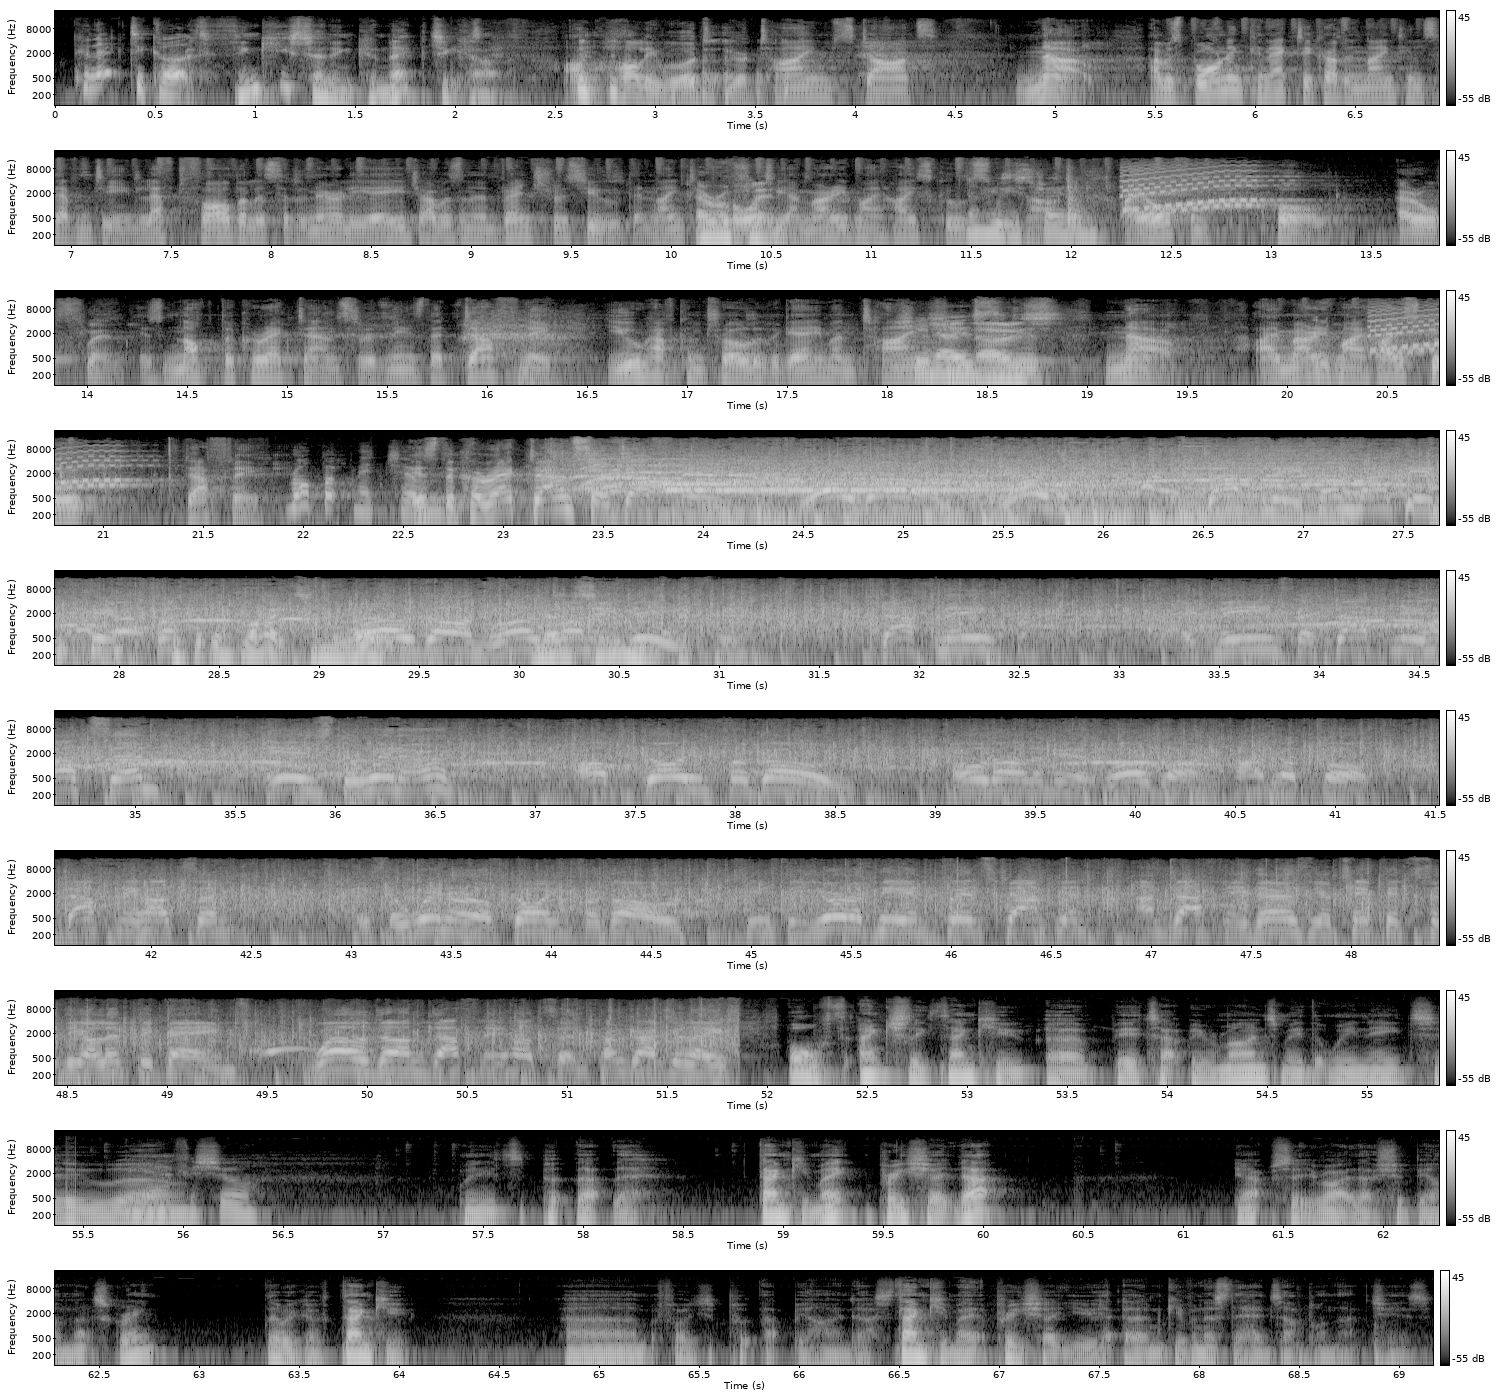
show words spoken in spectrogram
Connecticut. I think he said in Connecticut. On Hollywood, your time starts now. I was born in Connecticut in 1917. Left fatherless at an early age, I was an adventurous youth. In 1940, I married my high school No, sweetheart. I often, Paul, Errol Flynn. is not the correct answer. It means that Daphne, you have control of the game and time She knows. knows. now. I married my high school. Daphne Robert Mitchum. is the correct answer, Daphne. Well done. Well done. Daphne, come back in here. Look at the lights in the wall. Well done. Well You haven't done seen indeed. Daphne, it means that Daphne Hudson is the winner of Going for Gold. Hold on a minute. Well done. Hand up, Paul. Daphne Hudson is the winner of Going for Gold. She's the European quiz champion. And Daphne, there's your tickets to the Olympic Games. Well done, Daphne Hudson. Congratulations. Oh, th- actually, thank you, uh, Beer Tap. It reminds me that we need to um, yeah, for sure. we need to put that there. Thank you, mate. Appreciate that. You're absolutely right. That should be on that screen. There we go. Thank you. Um, if I just put that behind us. Thank you, mate. Appreciate you um, giving us the heads up on that. Cheers.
